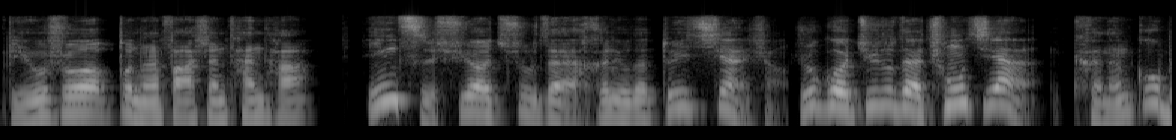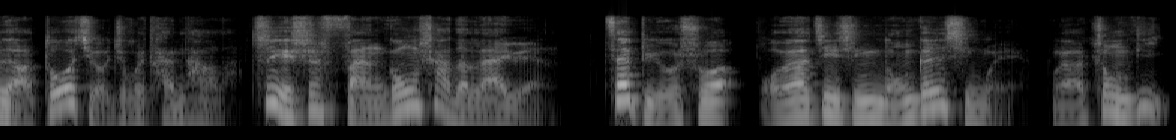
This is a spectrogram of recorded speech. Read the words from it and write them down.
比如说不能发生坍塌，因此需要住在河流的堆积岸上。如果居住在冲积岸，可能过不了多久就会坍塌了，这也是反攻煞的来源。再比如说，我要进行农耕行为，我要种地，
